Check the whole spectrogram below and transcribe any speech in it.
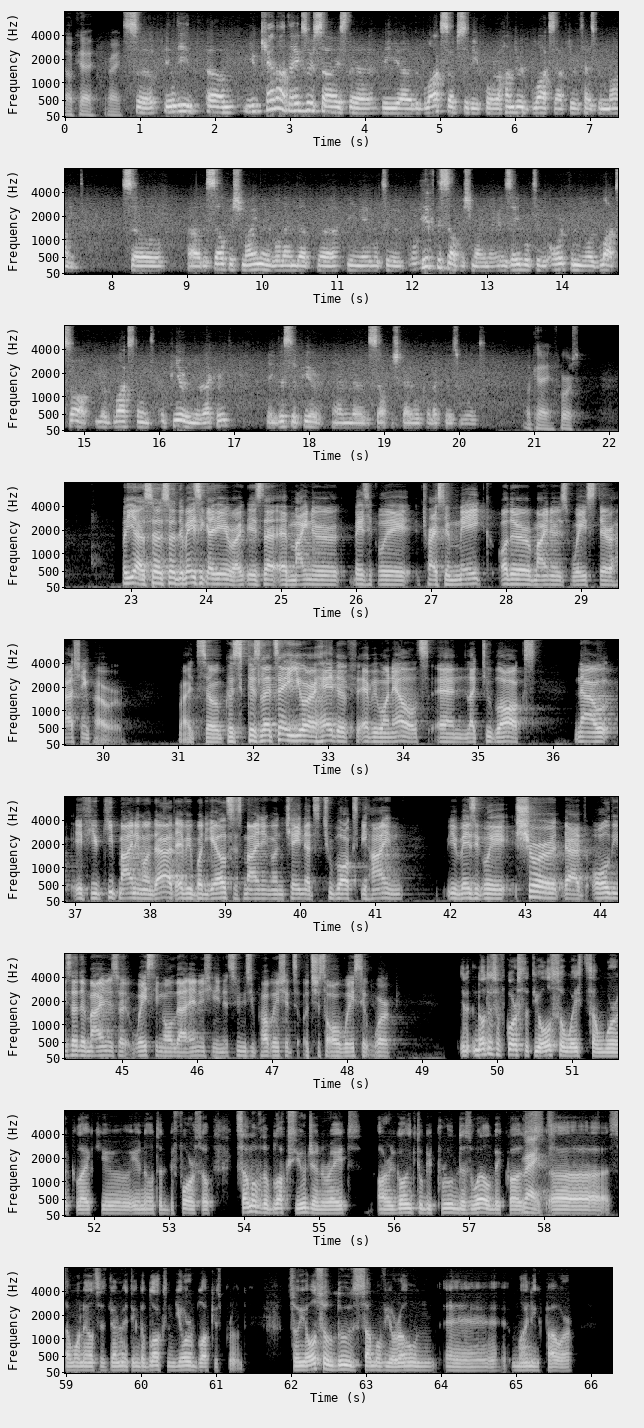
okay, right? So indeed, um, you cannot exercise the the, uh, the block subsidy for hundred blocks after it has been mined. So uh, the selfish miner will end up uh, being able to, if the selfish miner is able to orphan your blocks off, your blocks don't appear in the record; they disappear, and uh, the selfish guy will collect those rewards. Okay, of course. But yeah, so so the basic idea, right, is that a miner basically tries to make other miners waste their hashing power, right? So because because let's say you're ahead of everyone else and like two blocks. Now, if you keep mining on that, everybody else is mining on chain that's two blocks behind. You're basically sure that all these other miners are wasting all that energy, and as soon as you publish, it's it's just all wasted work. Notice, of course, that you also waste some work, like you, you noted before. So some of the blocks you generate are going to be pruned as well because Right. uh, someone else is generating the blocks and your block is pruned. So you also lose some of your own uh, mining power.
